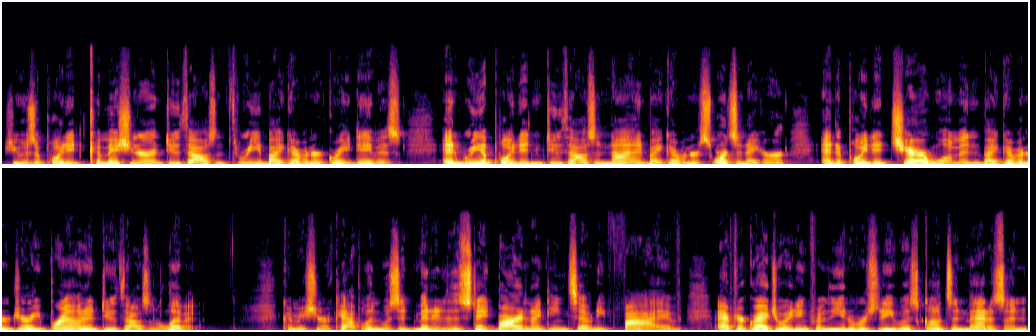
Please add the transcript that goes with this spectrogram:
She was appointed commissioner in 2003 by Governor Gray Davis and reappointed in 2009 by Governor Schwarzenegger and appointed chairwoman by Governor Jerry Brown in 2011. Commissioner Kaplan was admitted to the state bar in 1975 after graduating from the University of Wisconsin Madison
